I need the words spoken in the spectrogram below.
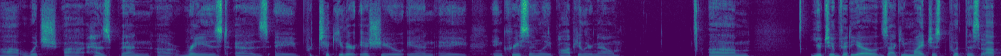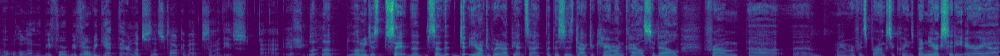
uh, which uh, has been uh, raised as a particular issue in a increasingly popular now um, YouTube video. Zach, you might just put this up. Hold on. Before before we get there, let's let's talk about some of these uh, issues. Let, let, let me just say that so that you don't have to put it up yet, Zach. But this is Dr. Cameron Kyle-Sidell from uh, uh, I don't know if it's Bronx or Queens, but New York City area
